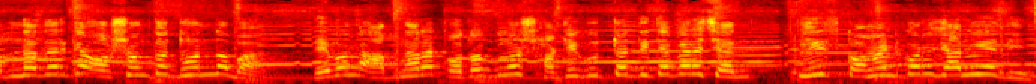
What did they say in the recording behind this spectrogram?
আপনাদেরকে অসংখ্য ধন্যবাদ এবং আপনারা কতগুলো সঠিক উত্তর দিতে পেরেছেন প্লিজ কমেন্ট করে জানিয়ে দিন।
